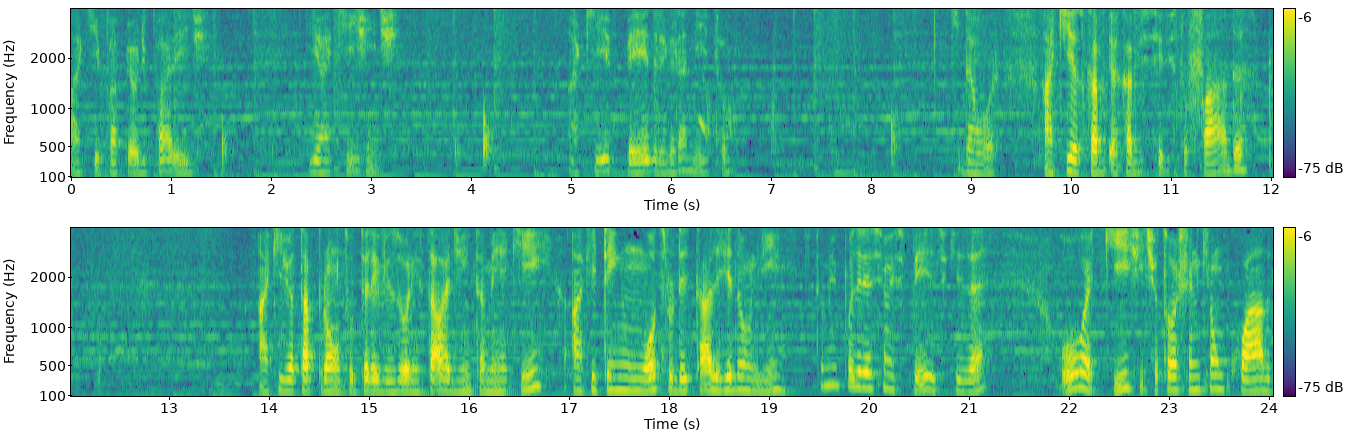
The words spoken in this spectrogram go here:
Aqui papel de parede. E aqui, gente, aqui é pedra e granito. Ó. Que da hora. Aqui as, a cabeceira estufada. Aqui já está pronto o televisor instaladinho também aqui. Aqui tem um outro detalhe redondinho. Que também poderia ser um espelho se quiser. Ou aqui, gente, eu tô achando que é um quadro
